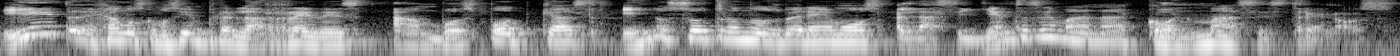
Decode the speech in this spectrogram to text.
y te dejamos como siempre en las redes ambos podcasts y nosotros nos veremos la siguiente semana con más estrenos.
